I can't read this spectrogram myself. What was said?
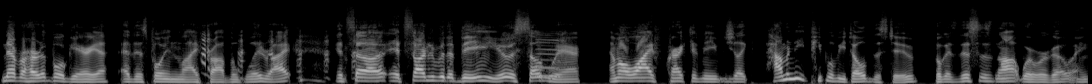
never heard of Bulgaria at this point in life, probably, right? And so it started with a B. It was somewhere. And my wife corrected me. She's like, How many people have you told this to? Because this is not where we're going.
